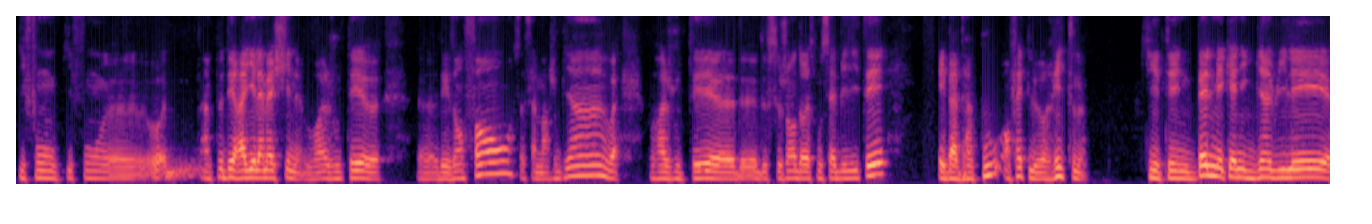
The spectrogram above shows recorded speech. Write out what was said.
qui font, qui font euh, un peu dérailler la machine. Vous rajoutez euh, des enfants, ça, marche bien. Vous rajoutez de, ce genre de responsabilité. Et ben, d'un coup, en fait, le rythme, qui était une belle mécanique bien huilée,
